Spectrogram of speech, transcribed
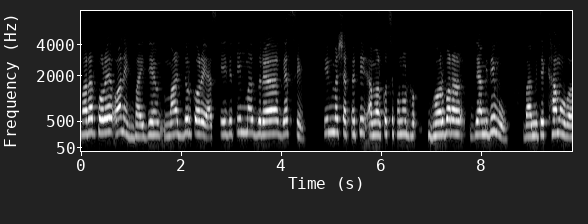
মারার পরে অনেক ভাই যে মারধর করে আজকে এই যে তিন মাস ধরে গেছে তিন মাসে আপনি আমার কাছে কোনো ঘর ভাড়া যে আমি দিমু বা আমি যে খামো বা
